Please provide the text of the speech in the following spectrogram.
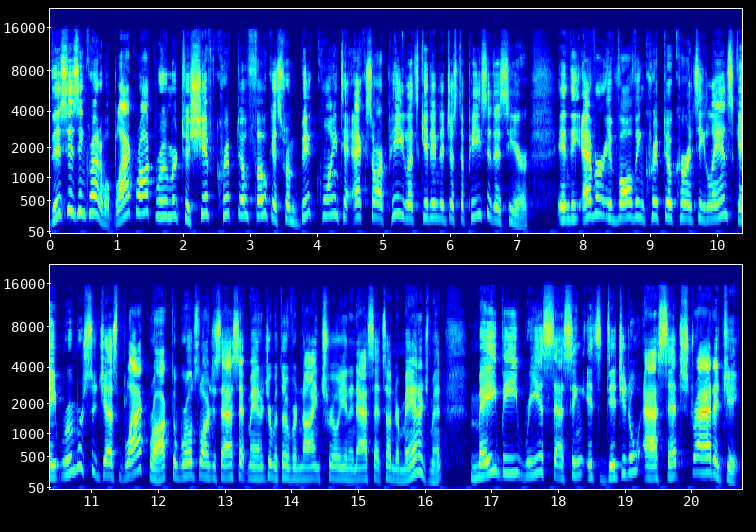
this is incredible. BlackRock rumored to shift crypto focus from Bitcoin to XRP. Let's get into just a piece of this here. In the ever evolving cryptocurrency landscape, rumors suggest BlackRock, the world's largest asset manager with over 9 trillion in assets under management, may be reassessing its digital asset strategy.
